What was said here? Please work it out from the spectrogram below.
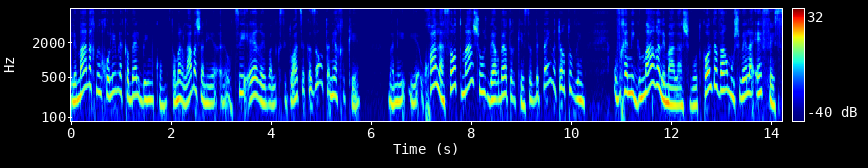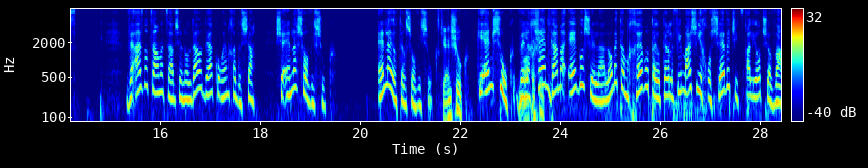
למה אנחנו יכולים לקבל במקום. זאת אומרת, למה שאני אוציא ערב על סיטואציה כזאת, אני אחכה, ואני אוכל לעשות משהו בהרבה יותר כסף, בתנאים יותר טובים. ובכן, נגמר הלמה להשוות, כל דבר מושווה לאפס. ואז נוצר מצב שנולדה אודיה קורן חדשה, שאין לה שווי שוק. אין לה יותר שווי שוק. כי אין שוק. כי אין שוק, ולכן פשוט. גם האגו שלה לא מתמחר אותה יותר לפי מה שהיא חושבת שהיא צריכה להיות שווה.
